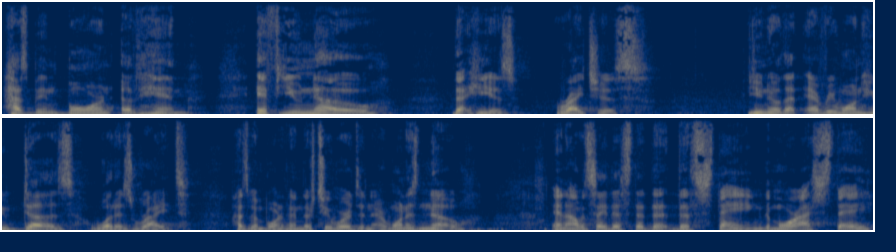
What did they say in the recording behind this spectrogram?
has been born of him. If you know that he is righteous, you know that everyone who does what is right has been born of him. There's two words in there. One is know. And I would say this that the, the staying, the more I stay,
